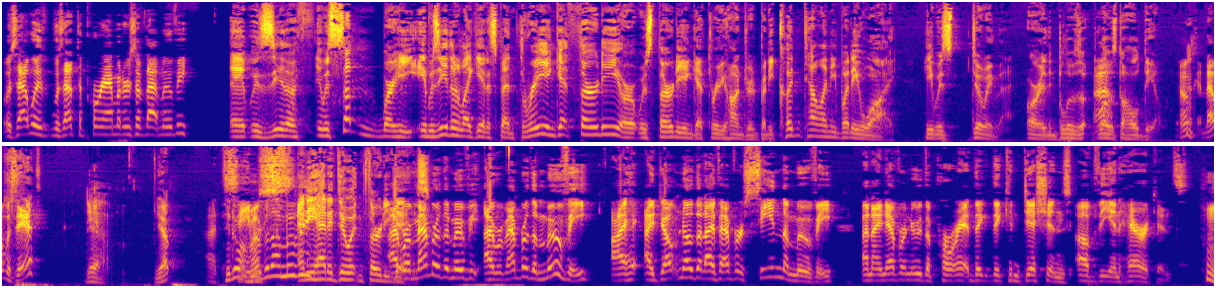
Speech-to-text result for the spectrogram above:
Was that was, was that the parameters of that movie? It was either it was something where he it was either like he had to spend 3 and get 30 or it was 30 and get 300, but he couldn't tell anybody why he was doing that or he blows, blows the whole deal. Okay, that was it. Yeah. Yep. That You don't seems- remember that movie? And he had to do it in 30 days. I remember the movie. I remember the movie. I I don't know that I've ever seen the movie, and I never knew the para- the, the conditions of the inheritance. Hmm.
